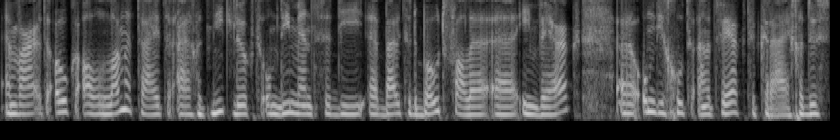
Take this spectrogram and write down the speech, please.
En waar het ook al lange tijd eigenlijk niet lukt om die mensen die uh, buiten de boot vallen uh, in werk, uh, om die goed aan het werk te krijgen. Dus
